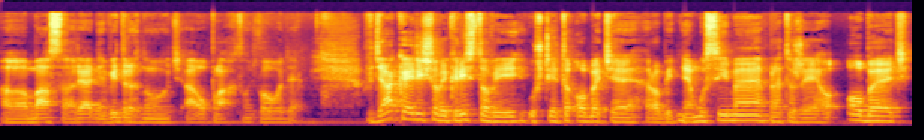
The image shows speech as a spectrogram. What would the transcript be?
má sa riadne vydrhnúť a oplachnúť vo vode. Vďaka Ježišovi Kristovi už tieto obete robiť nemusíme, pretože jeho obeť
